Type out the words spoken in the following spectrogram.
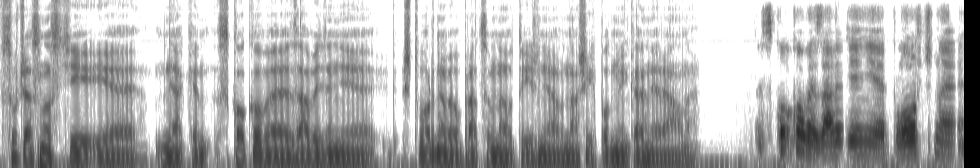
v súčasnosti je nejaké skokové zavedenie štvorňového pracovného týždňa v našich podmienkach nereálne. Skokové zavedenie, plošné e,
